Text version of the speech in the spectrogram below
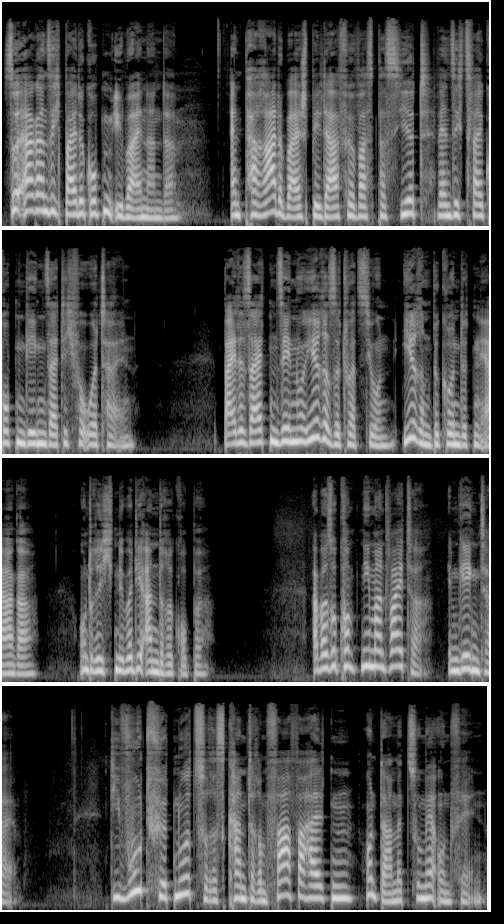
So ärgern sich beide Gruppen übereinander. Ein Paradebeispiel dafür, was passiert, wenn sich zwei Gruppen gegenseitig verurteilen. Beide Seiten sehen nur ihre Situation, ihren begründeten Ärger und richten über die andere Gruppe. Aber so kommt niemand weiter, im Gegenteil. Die Wut führt nur zu riskanterem Fahrverhalten und damit zu mehr Unfällen.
